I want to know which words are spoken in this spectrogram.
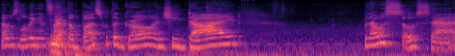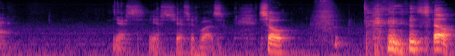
that was living inside Yeah. the bus with the girl and she died. But that was so sad. Yes, yes, yes, it was. So, so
